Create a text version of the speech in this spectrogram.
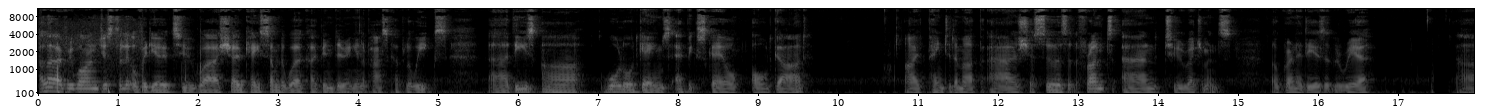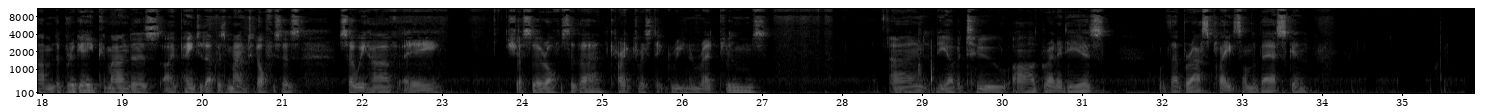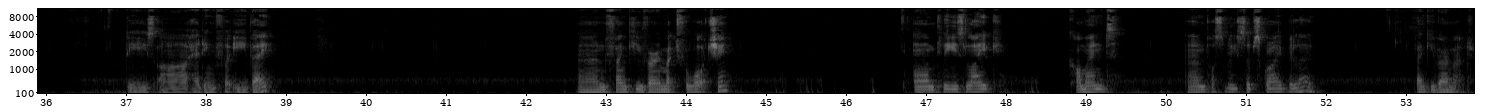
Hello everyone, just a little video to uh, showcase some of the work I've been doing in the past couple of weeks. Uh, these are Warlord Games Epic Scale Old Guard. I've painted them up as chasseurs at the front and two regiments of grenadiers at the rear. Um, the brigade commanders I painted up as mounted officers. So we have a chasseur officer there, characteristic green and red plumes and the other two are grenadiers with their brass plates on the bearskin. These are heading for eBay. And thank you very much for watching. And please like, comment, and possibly subscribe below. Thank you very much.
